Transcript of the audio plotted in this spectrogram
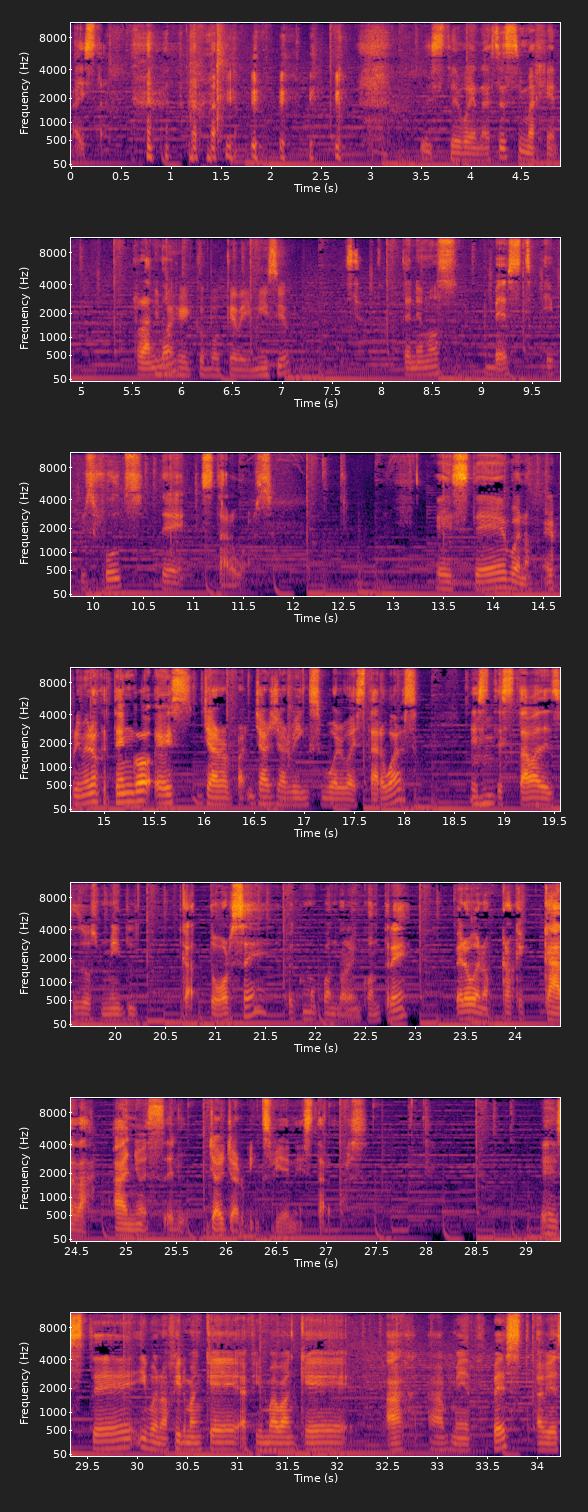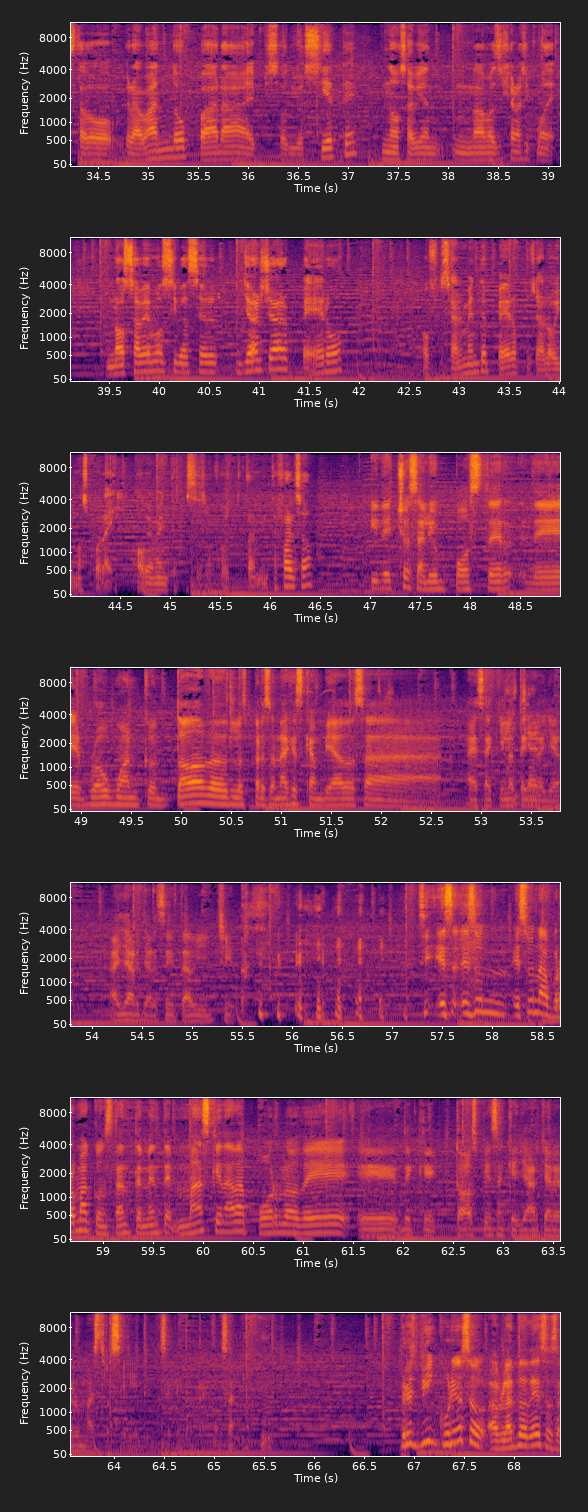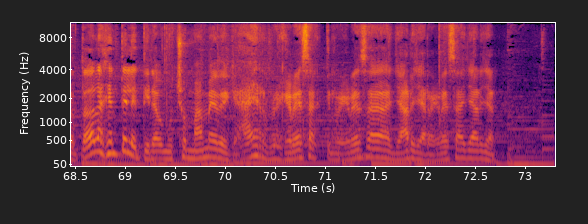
Ahí está. Este, bueno, esta es imagen random. imagen como que de inicio. Exacto. Tenemos Best April Fools de Star Wars. Este, bueno, el primero que tengo es Jar Jar, Jar Binks vuelve a Star Wars. Este estaba desde 2014, fue como cuando lo encontré. Pero bueno, creo que cada año es el Jar Jar Binks viene a Star Wars. Este, y bueno, afirman que, afirmaban que Ah- Ahmed Best había estado grabando para episodio 7. No sabían, nada más dijeron así como de, no sabemos si va a ser Jar Jar, pero oficialmente, pero pues ya lo vimos por ahí. Obviamente, pues eso fue totalmente falso. Y de hecho salió un póster de Rogue One con todos los personajes cambiados a, a ese. Aquí lo tengo yo. A Jar Jar, sí, está bien chido. sí, es, es, un, es una broma constantemente. Más que nada por lo de, eh, de que todos piensan que Jar Jar era un maestro sí, no sé qué tanta cosa. Pero es bien curioso, hablando de eso, o sea, toda la gente le tira mucho mame de que, ay, regresa, regresa Jar Jar, regresa Jar Jar.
